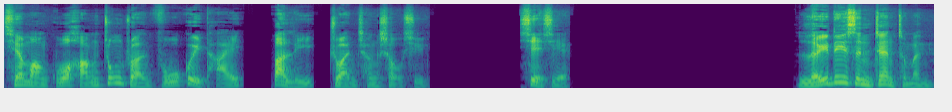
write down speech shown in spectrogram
前往国航中转服务柜台办理转乘手续。谢谢。Ladies and gentlemen,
